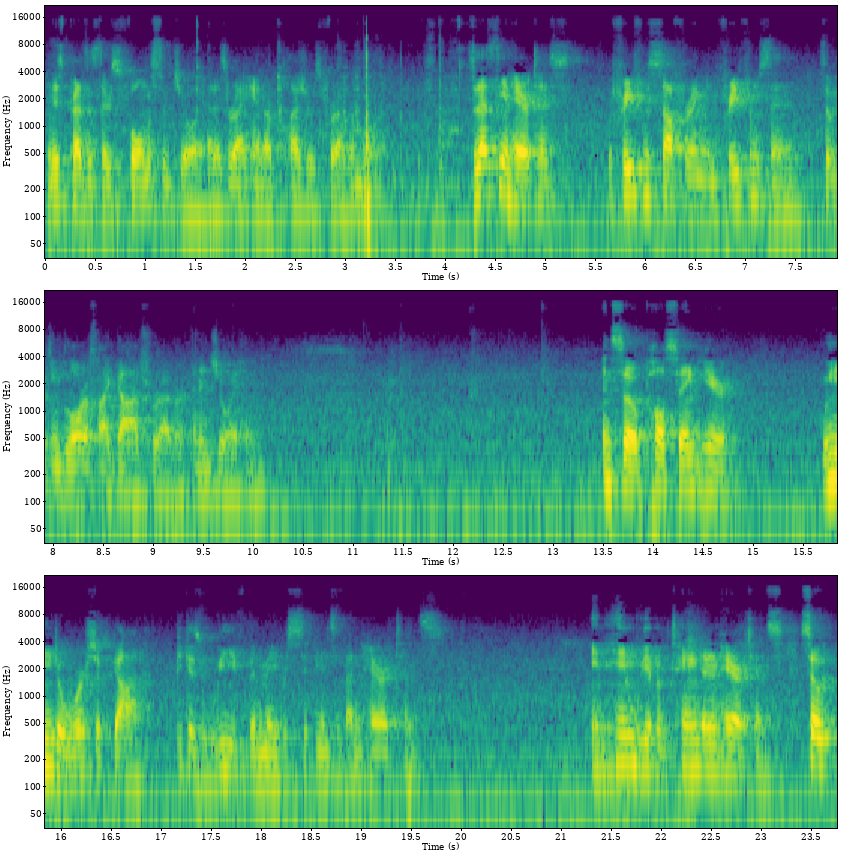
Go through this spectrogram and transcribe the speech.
In his presence there's fullness of joy. At his right hand are pleasures forevermore. So that's the inheritance. We're free from suffering and free from sin, so we can glorify God forever and enjoy him. And so Paul's saying here, we need to worship God because we've been made recipients of that inheritance in him we have obtained an inheritance. So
